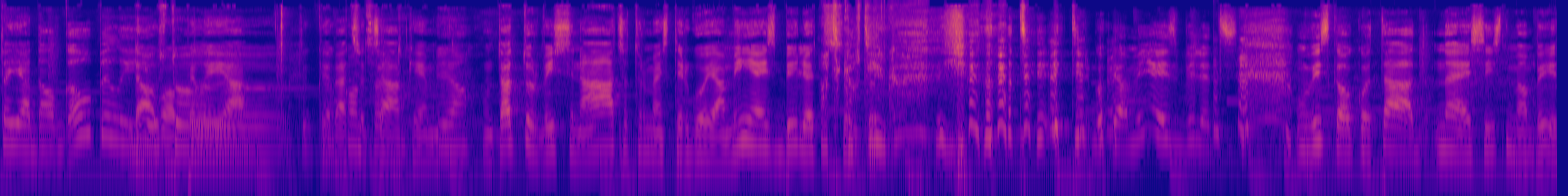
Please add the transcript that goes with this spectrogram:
Tajā to, Daugavpilī, jā, tā Pie vecākiem. Un tad tur visi nāca, tur mēs tirgojām ielas biļetes. Tur- Jā, ti- tirgojām ielas biļetes un visu kaut ko tādu. Nē, es īstenībā biju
